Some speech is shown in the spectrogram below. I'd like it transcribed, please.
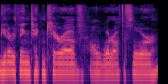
Get everything taken care of. All the water off the floor.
